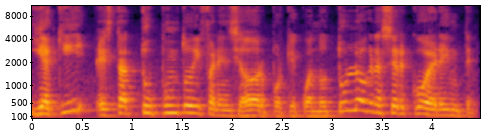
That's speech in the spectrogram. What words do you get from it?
Y aquí está tu punto diferenciador, porque cuando tú logras ser coherente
